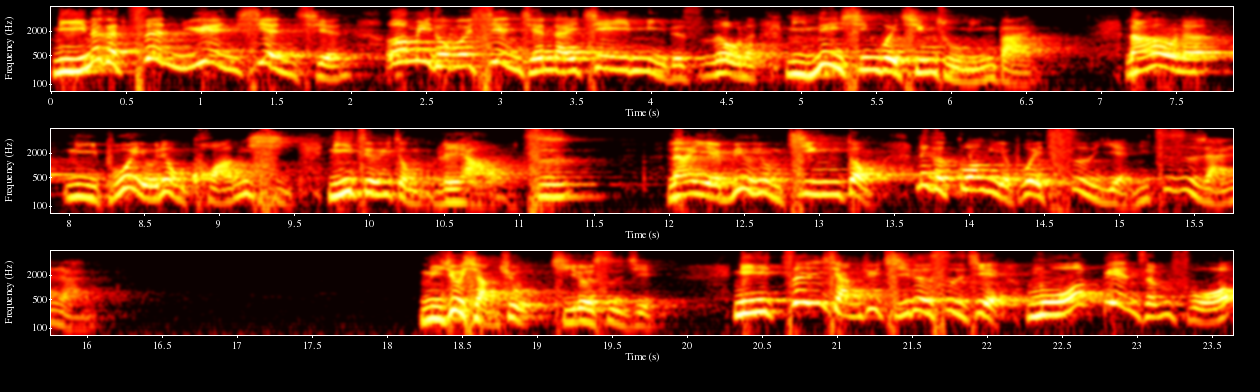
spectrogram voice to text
你那个正愿现前，阿弥陀佛现前来接引你的时候呢，你内心会清楚明白，然后呢，你不会有那种狂喜，你只有一种了知，然后也没有用惊动，那个光也不会刺眼，你自自然然，你就想去极乐世界。你真想去极乐世界，魔变成佛，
